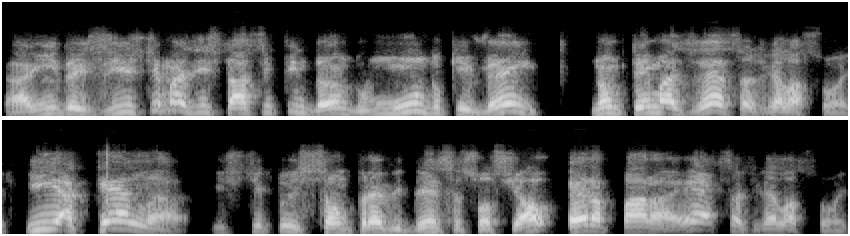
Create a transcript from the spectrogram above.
Ainda existe, mas está se findando. O mundo que vem não tem mais essas relações. E aquela instituição Previdência Social era para essas relações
